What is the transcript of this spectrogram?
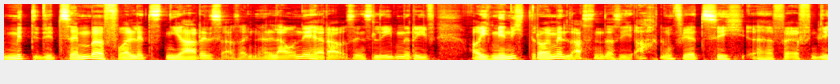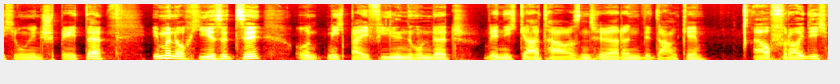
Mitte Dezember vorletzten Jahres aus einer Laune heraus ins Leben rief, habe ich mir nicht träumen lassen, dass ich 48 äh, Veröffentlichungen später immer noch hier sitze und mich bei vielen hundert, wenn nicht gar tausend Hörern bedanke. Auch freut, ich,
